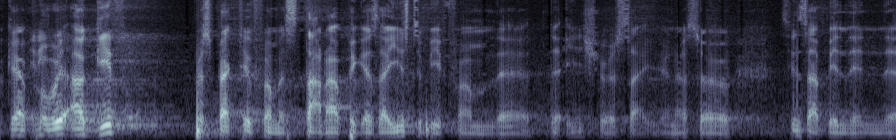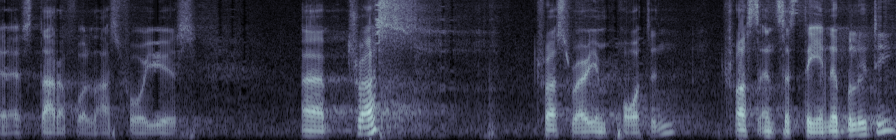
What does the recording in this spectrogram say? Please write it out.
Okay, I'll probably, I'll give perspective from a startup because I used to be from the, the insurer side, you know, so since I've been in the startup for the last four years. Uh, trust, trust very important, trust and sustainability,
